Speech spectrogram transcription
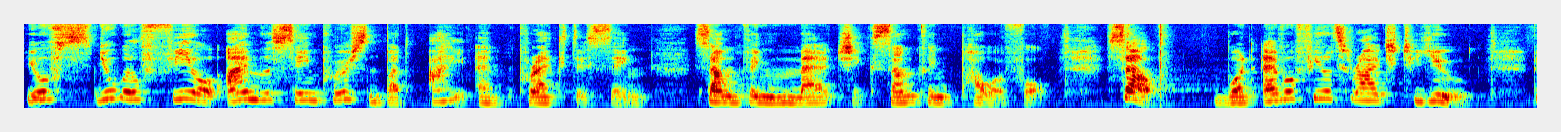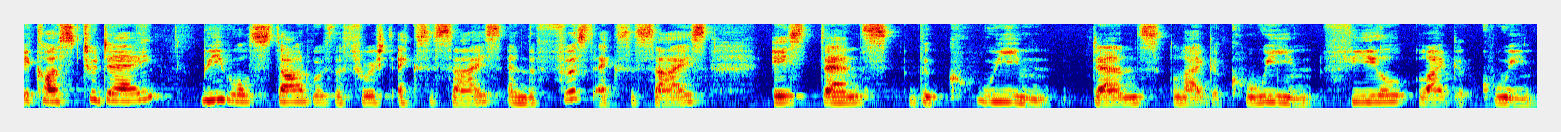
you you will feel I'm the same person, but I am practicing something magic, something powerful. So, whatever feels right to you, because today we will start with the first exercise, and the first exercise is dance the queen dance like a queen, feel like a queen.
